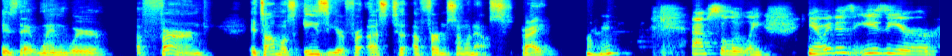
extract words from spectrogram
is that when we're affirmed, it's almost easier for us to affirm someone else, right? Mm-hmm. Absolutely. You know, it is easier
